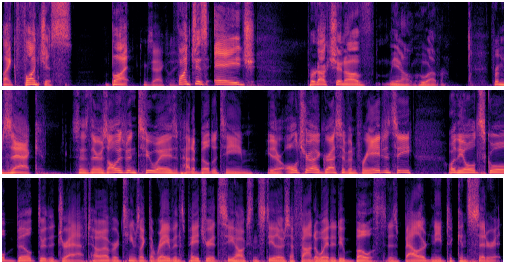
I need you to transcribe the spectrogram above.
like Funchess, but Exactly. Funchess age, production of you know whoever. From Zach says there's always been two ways of how to build a team: either ultra aggressive in free agency, or the old school build through the draft. However, teams like the Ravens, Patriots, Seahawks, and Steelers have found a way to do both. Does Ballard need to consider it?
